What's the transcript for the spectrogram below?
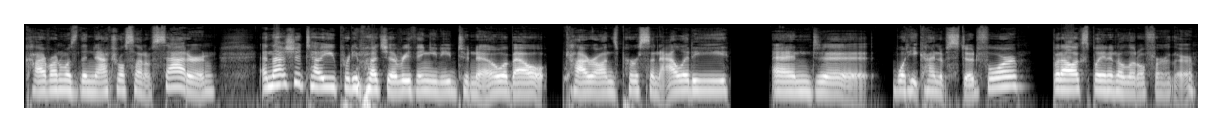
Chiron was the natural son of Saturn, and that should tell you pretty much everything you need to know about Chiron's personality and uh, what he kind of stood for, but I'll explain it a little further.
